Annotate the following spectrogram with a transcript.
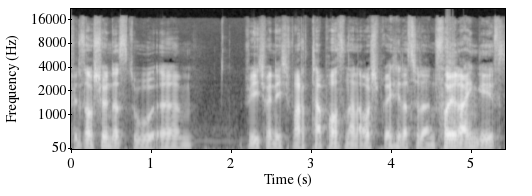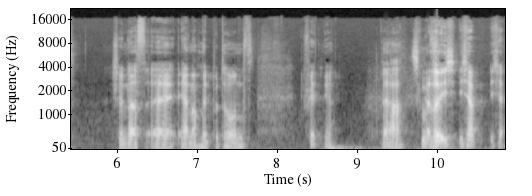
Ich finde es auch schön, dass du, ähm, wie ich, wenn ich Warta Poznan ausspreche, dass du dann voll reingehst. Schön, dass äh, er noch mitbetonst. Gefällt mir. Ja, ist gut. Also ich, ich habe ich, hab-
